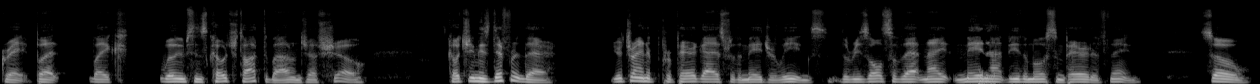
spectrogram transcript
Great. But like Williamson's coach talked about on Jeff's show, coaching is different there. You're trying to prepare guys for the major leagues. The results of that night may not be the most imperative thing. So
